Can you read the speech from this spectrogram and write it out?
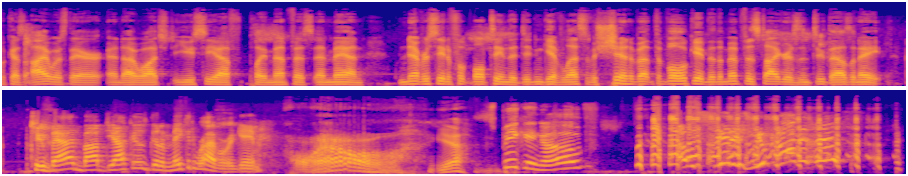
because I was there and I watched UCF play Memphis, and man, never seen a football team that didn't give less of a shit about the bowl game than the Memphis Tigers in 2008. Too bad Bob Diaco is going to make it a rivalry game. Yeah, Speaking of, Oh shit! Is UConn in this?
